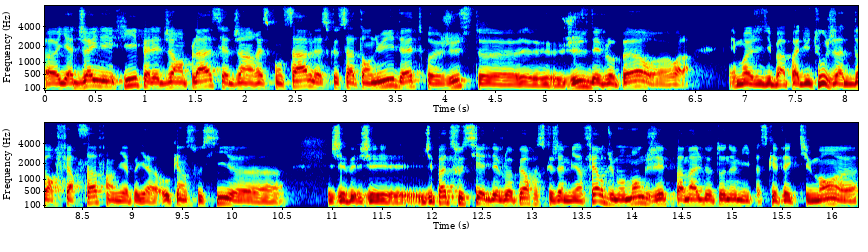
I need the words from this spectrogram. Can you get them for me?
euh, il y a déjà une équipe, elle est déjà en place, il y a déjà un responsable. Est-ce que ça t'ennuie d'être juste, euh, juste développeur euh, Voilà. Et moi, j'ai dit bah pas du tout. J'adore faire ça. Enfin, il n'y a, a, aucun souci. j'ai pas de souci à être développeur parce que j'aime bien faire du moment que j'ai pas mal d'autonomie. Parce qu'effectivement,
